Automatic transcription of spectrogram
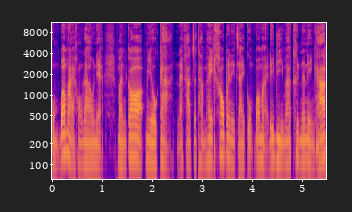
กลุ่มเป้าหมายของเราเนี่ยมันก็มีโอกาสนะครับจะทำให้เข้าไปในใจกลุ่มเป้าหมายได้ดีมากขึ้นนั่นเองครับ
